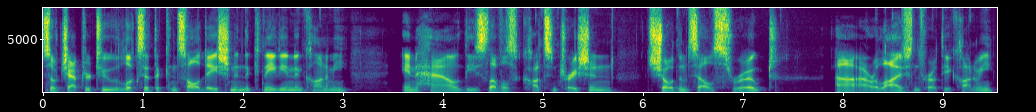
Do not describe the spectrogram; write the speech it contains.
So, chapter two looks at the consolidation in the Canadian economy and how these levels of concentration show themselves throughout uh, our lives and throughout the economy.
